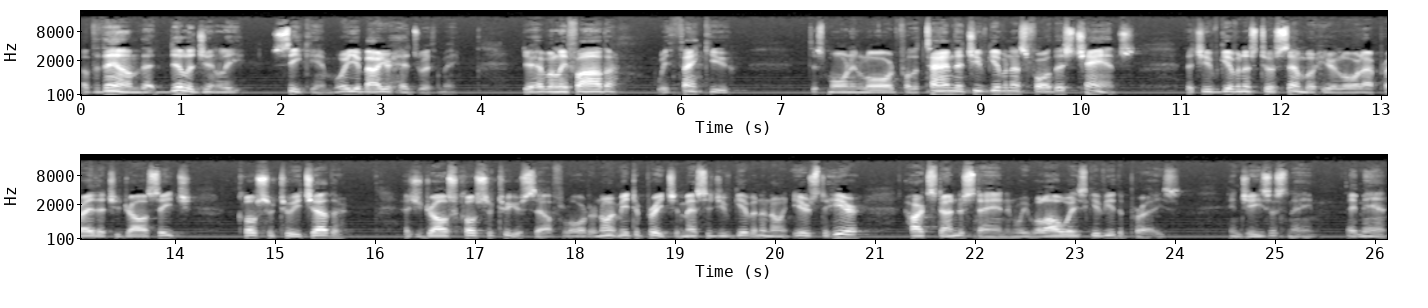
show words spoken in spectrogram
of them that diligently seek him. Will you bow your heads with me? Dear Heavenly Father, we thank you this morning, Lord, for the time that you've given us, for this chance that you've given us to assemble here, Lord. I pray that you draw us each closer to each other as you draw us closer to yourself, Lord. Anoint me to preach the message you've given, anoint ears to hear hearts to understand, and we will always give you the praise. In Jesus' name, amen.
